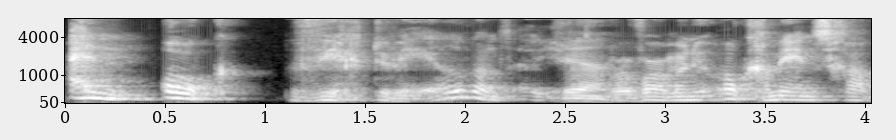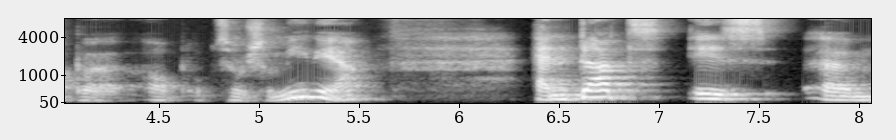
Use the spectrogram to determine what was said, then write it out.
En ook virtueel, want eh, Ja. we vormen nu ook gemeenschappen op, op social media. En dat is, ehm,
